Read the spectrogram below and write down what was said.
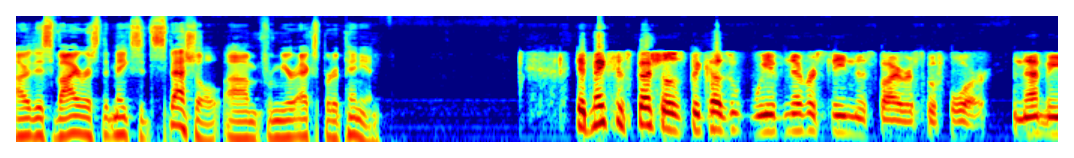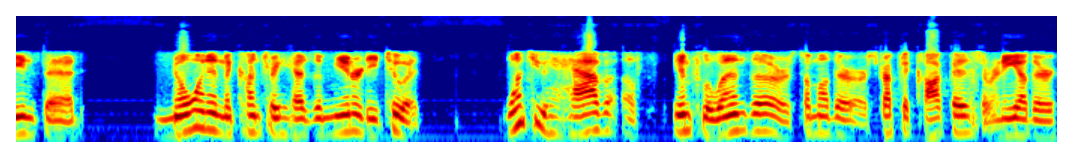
or this virus that makes it special, um, from your expert opinion? It makes it special is because we've never seen this virus before, and that means that no one in the country has immunity to it. Once you have a influenza or some other or streptococcus or any other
